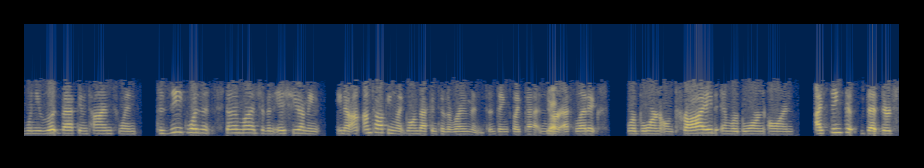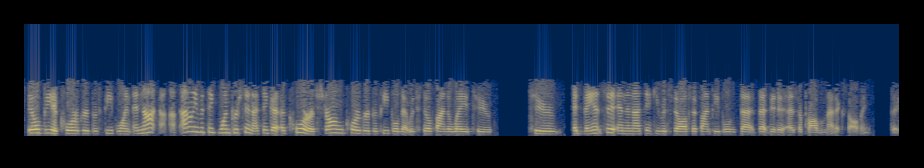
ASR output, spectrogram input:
when you look back in times when physique wasn't so much of an issue. I mean, you know, I'm talking like going back into the Romans and things like that, and where athletics were born on pride and were born on. I think that that there'd still be a core group of people, and, and not. I don't even think one percent. I think a, a core, a strong core group of people that would still find a way to to advance it, and then I think you would still also find people that that did it as a problematic solving thing.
